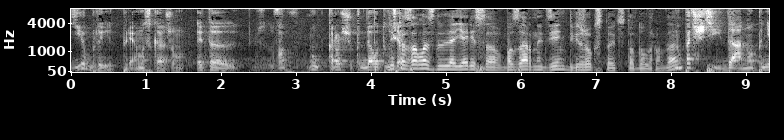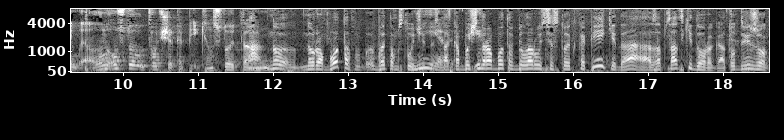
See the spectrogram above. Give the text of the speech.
ебли, прямо скажем, это, ну, короче, когда вот у Мне тебя... казалось, для Яриса в базарный день движок стоит 100 долларов, да? Ну, почти, да, но поним... он, он стоит вообще копейки, он стоит А, там... ну, ну работа в этом случае. то есть, Нет, так обычно нет. работа в Беларуси стоит копейки, да, а Запсадский дорого. А тут движок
